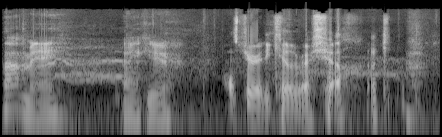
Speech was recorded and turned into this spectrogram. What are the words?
Not me. Thank you. I should already killed Rochelle.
